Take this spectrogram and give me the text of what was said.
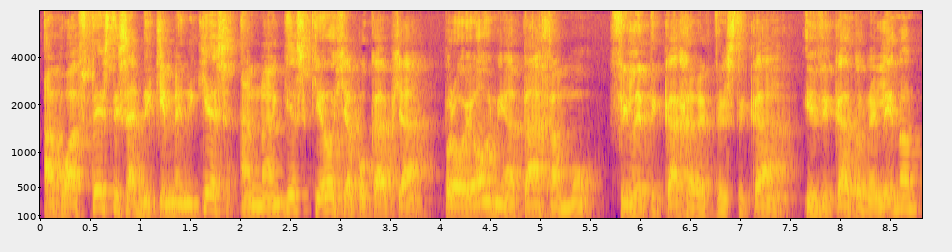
Από αυτές τις αντικειμενικές ανάγκες και όχι από κάποια προαιώνια τάχα μου φιλετικά χαρακτηριστικά ειδικά των Ελλήνων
